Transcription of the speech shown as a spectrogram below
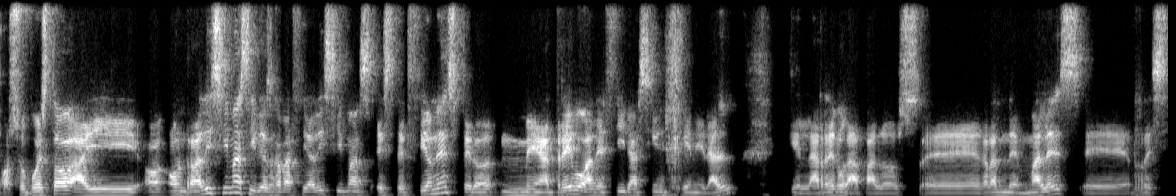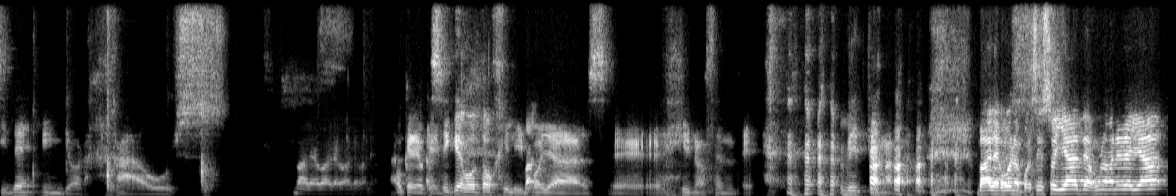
por supuesto, hay honradísimas y desgraciadísimas excepciones, pero me atrevo a decir así en general que la regla para los eh, grandes males eh, reside in your house. Vale, vale, vale. vale. Así que voto gilipollas eh, inocente. Víctima. vale, bueno, pues eso ya de alguna manera ya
